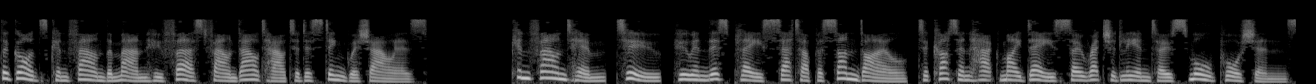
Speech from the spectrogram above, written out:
The gods confound the man who first found out how to distinguish hours. Confound him, too, who in this place set up a sundial, to cut and hack my days so wretchedly into small portions.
